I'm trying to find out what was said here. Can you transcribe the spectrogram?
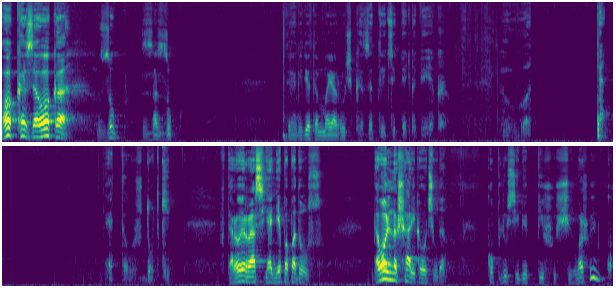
Око за око, зуб за зуб. Э, Где там моя ручка за 35 копеек? Вот. Это уж дудки. Второй раз я не попадусь. Довольно шарикового чуда. Куплю себе пишущую машинку,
